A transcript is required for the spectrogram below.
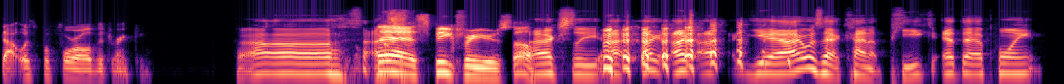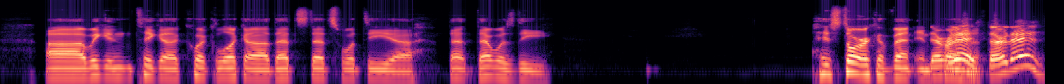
that was before all the drinking. Uh, Yeah, speak for yourself. Actually, I, I, I, I, yeah, I was at kind of peak at that point. Uh, we can take a quick look. Uh, that's that's what the uh, that that was the historic event in There it is. There it is.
